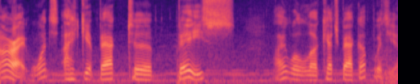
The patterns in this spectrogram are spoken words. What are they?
Alright, once I get back to base, I will uh, catch back up with you.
